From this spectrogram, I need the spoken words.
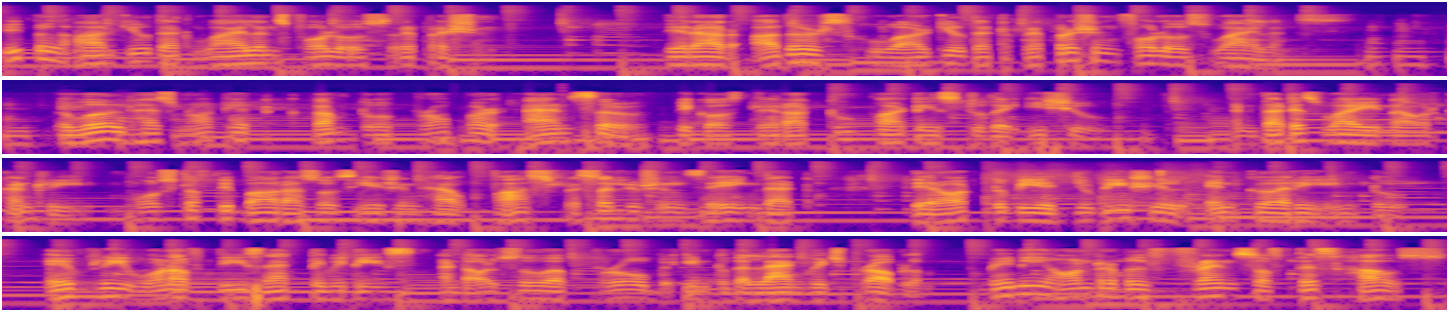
People argue that violence follows repression. There are others who argue that repression follows violence. The world has not yet come to a proper answer because there are two parties to the issue. And that is why in our country, most of the bar association have passed resolutions saying that there ought to be a judicial inquiry into every one of these activities and also a probe into the language problem. Many honorable friends of this house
